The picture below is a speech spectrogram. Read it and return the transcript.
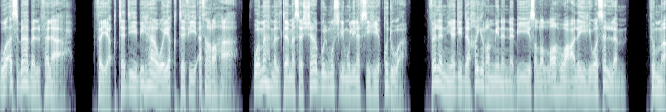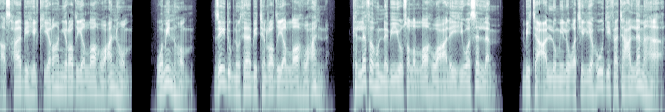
وأسباب الفلاح فيقتدي بها ويقتفي أثرها ومهما التمس الشاب المسلم لنفسه قدوة. فلن يجد خيرا من النبي صلى الله عليه وسلم ثم أصحابه الكرام رضي الله عنهم ومنهم زيد بن ثابت رضي الله عنه كلفه النبي صلى الله عليه وسلم بتعلم لغة اليهود فتعلمها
